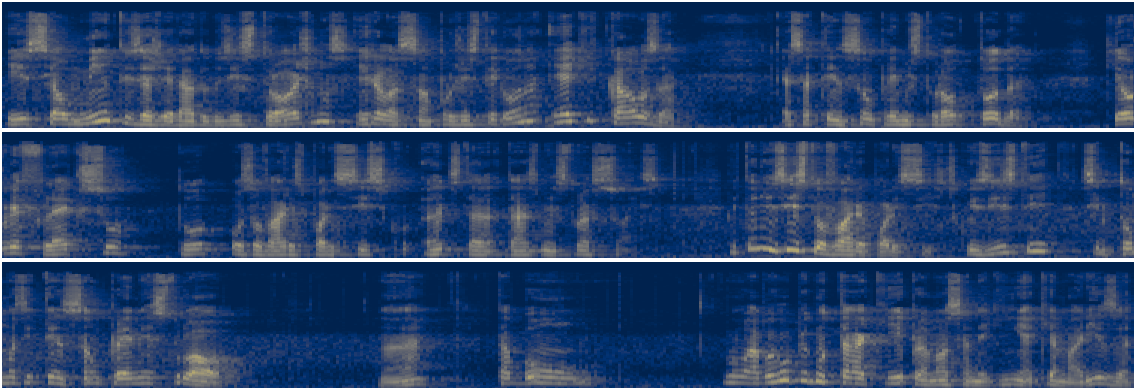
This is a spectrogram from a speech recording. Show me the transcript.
esse aumento exagerado dos estrógenos em relação à progesterona é que causa essa tensão pré-menstrual toda, que é o reflexo dos ovários policísticos antes da, das menstruações. Então não existe ovário policístico, existe sintomas de tensão pré-menstrual. Né? Tá bom. bom. Agora vamos perguntar aqui para a nossa amiguinha aqui, a Marisa,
